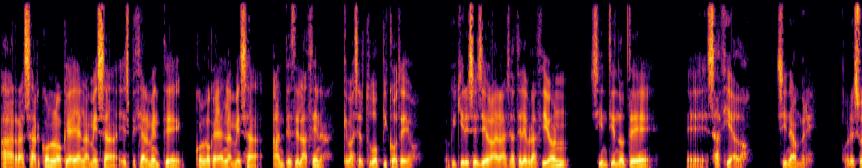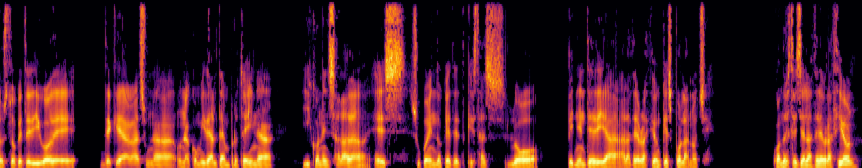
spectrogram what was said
arrasar con lo que haya en la mesa, especialmente con lo que haya en la mesa antes de la cena, que va a ser todo picoteo. Lo que quieres es llegar a esa celebración sintiéndote eh, saciado, sin hambre. Por eso esto que te digo de de que hagas una, comida alta en proteína y con ensalada es suponiendo que, estás luego pendiente de ir a, la celebración que es por la noche. Cuando estés ya en la celebración,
